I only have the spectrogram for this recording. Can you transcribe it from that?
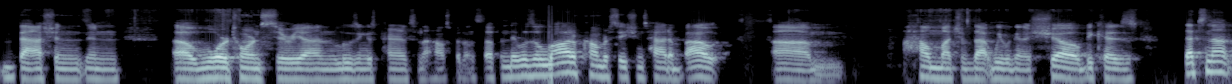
bash and uh, war torn syria and losing his parents in the hospital and stuff and there was a lot of conversations had about um, how much of that we were going to show because that's not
